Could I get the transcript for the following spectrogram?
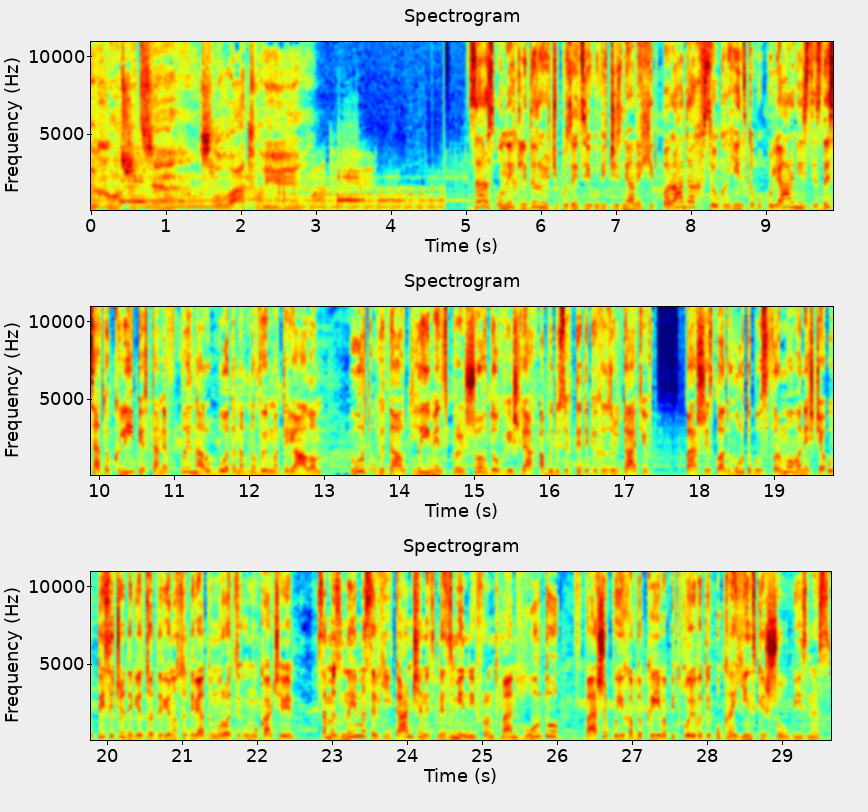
Чути хочеться слова твої. Зараз у них лідируючі позиції у вітчизняних хіт-парадах, всеукраїнська популярність, з десяток кліпів та невпинна робота над новим матеріалом. Гурт Without Limits пройшов довгий шлях, аби досягти таких результатів. Перший склад гурту був сформований ще у 1999 році у Мукачеві. Саме з ними Сергій Танчинець, незмінний фронтмен гурту, вперше поїхав до Києва підкорювати український шоу-бізнес.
